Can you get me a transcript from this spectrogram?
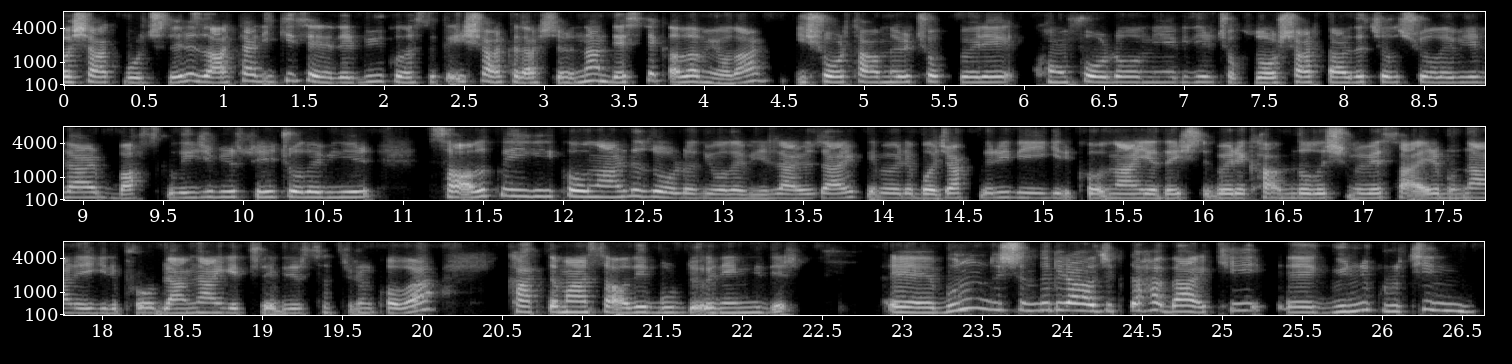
Başak burçları zaten iki senedir büyük olasılıkla iş arkadaşlarından destek alamıyorlar. İş ortamları çok böyle konforlu olmayabilir, çok zor şartlarda çalışıyor olabilirler, baskılayıcı bir süreç olabilir. Sağlıkla ilgili konularda zorlanıyor olabilirler. Özellikle böyle bacaklarıyla ilgili konular ya da işte böyle kan dolaşımı vesaire bunlarla ilgili problemler getirebilir Satürn kova. Kat damar sağlığı burada önemlidir. E, bunun dışında birazcık daha belki e, günlük rutin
